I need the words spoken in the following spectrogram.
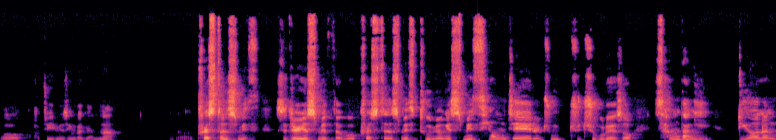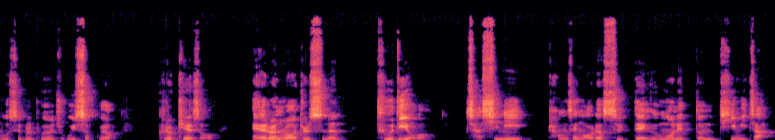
어, 갑자기 이름 생각이 안 나. 어, 프레스턴 스미스, 세데리어스 스미스하고 프레스턴 스미스 두 명의 스미스 형제를 주, 주축으로 해서 상당히 뛰어난 모습을 보여주고 있었고요. 그렇게 해서 에런 로저스는 드디어 자신이 평생 어렸을 때 응원했던 팀이자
